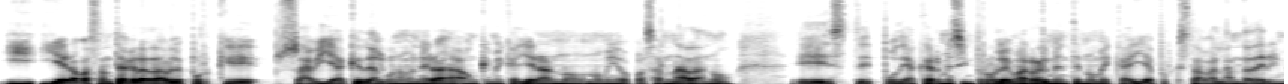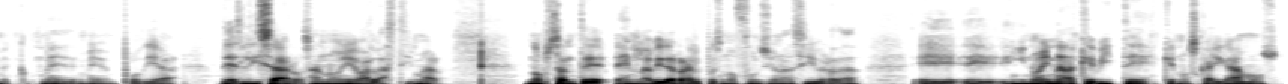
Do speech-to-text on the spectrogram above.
Y, era bastante agradable porque sabía que de alguna manera, aunque me cayera, no, no me iba a pasar nada, ¿no? Este, podía caerme sin problema. Realmente no me caía porque estaba la andadera y me, podía deslizar, o sea, no me iba a lastimar. No obstante, en la vida real, pues no funciona así, ¿verdad? Eh, eh, y no hay nada que evite que nos caigamos,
